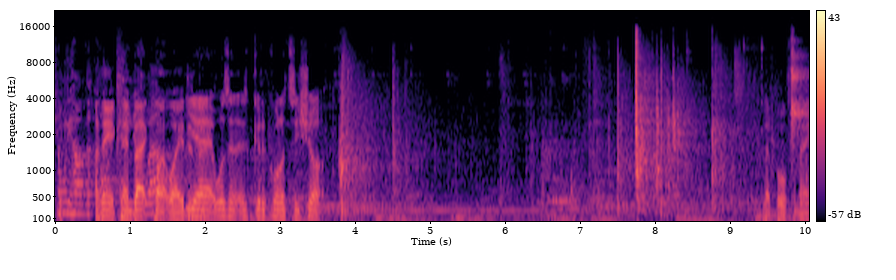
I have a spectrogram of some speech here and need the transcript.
Can we have the I think it came back as quite well? wide, didn't yeah, it? it wasn't as good a quality shot. Ball for me.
